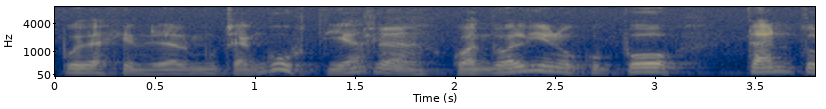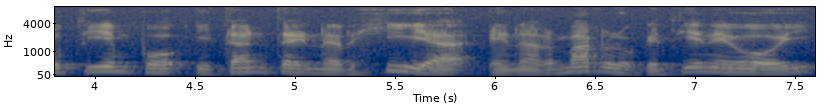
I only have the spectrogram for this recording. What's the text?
pueda generar mucha angustia. Cuando alguien ocupó tanto tiempo y tanta energía en armar lo que tiene hoy,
